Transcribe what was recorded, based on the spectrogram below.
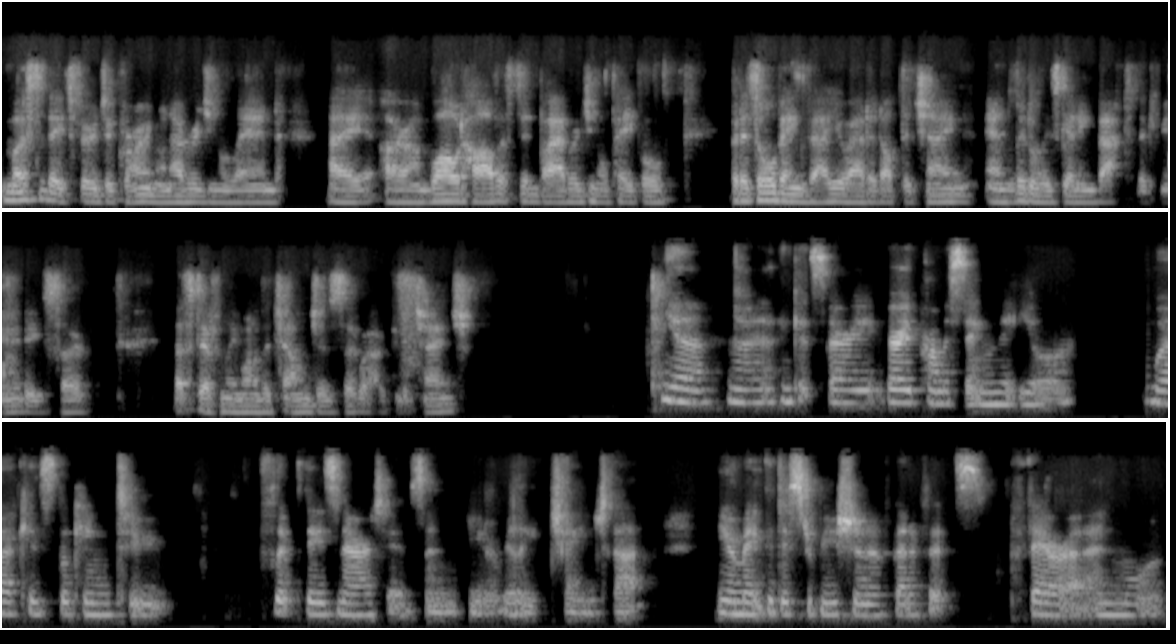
most of these foods are grown on Aboriginal land, are, um, wild harvested by Aboriginal people, but it's all being value added up the chain and little is getting back to the community. So that's definitely one of the challenges that we're hoping to change. Yeah, no, I think it's very, very promising that your work is looking to flip these narratives and, you know, really change that, you know, make the distribution of benefits fairer and more,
